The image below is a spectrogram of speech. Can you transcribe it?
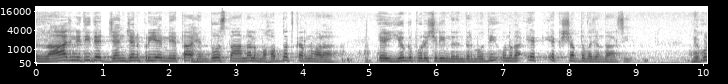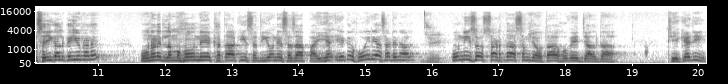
ਰਾਜਨੀਤੀ ਦੇ ਜਨ ਜਨ ਪ੍ਰਿਯ ਨੇਤਾ ਹਿੰਦੁਸਤਾਨ ਨਾਲ ਮੁਹੱਬਤ ਕਰਨ ਵਾਲਾ ਇਹ ਯੁੱਗ ਪੁਰਸ਼ ਸ਼੍ਰੀ ਨਰਿੰਦਰ ਮੋਦੀ ਉਹਨਾਂ ਦਾ ਇੱਕ ਇੱਕ ਸ਼ਬਦ ਵਜਨਦਾਰ ਸੀ। ਬਿਲਕੁਲ ਸਹੀ ਗੱਲ ਕਹੀ ਉਹਨਾਂ ਨੇ। ਉਹਨਾਂ ਨੇ ਲਮਹੋਂ ਨੇ ਖਤਾ ਕੀ ਸਦੀਆਂ ਨੇ ਸਜ਼ਾ ਪਾਈ ਹੈ। ਇਹ ਤੇ ਹੋ ਹੀ ਰਿਹਾ ਸਾਡੇ ਨਾਲ। ਜੀ। 1960 ਦਾ ਸਮਝੌਤਾ ਹੋਵੇ ਜਲ ਦਾ। ਠੀਕ ਹੈ ਜੀ।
